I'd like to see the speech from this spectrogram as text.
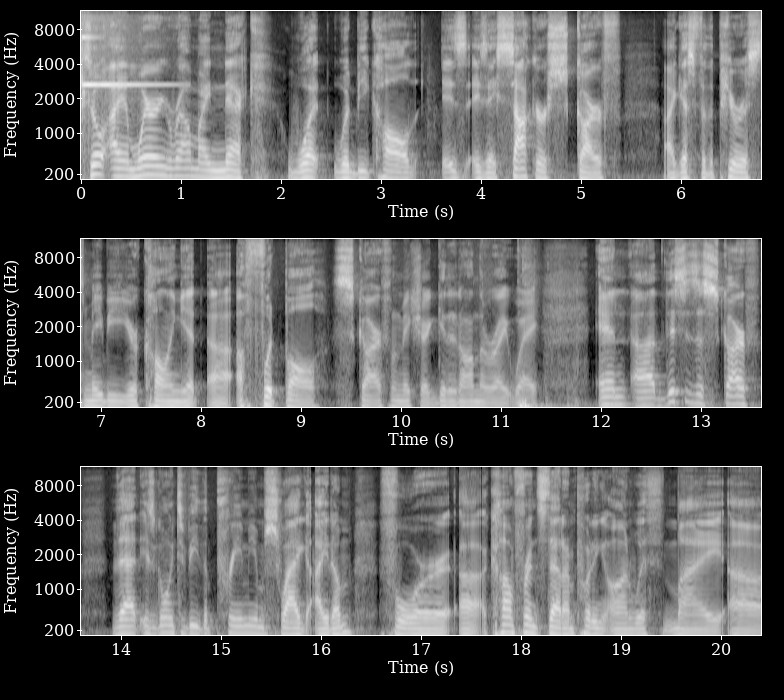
So I am wearing around my neck what would be called is is a soccer scarf. I guess for the purists, maybe you're calling it uh, a football scarf. Let me make sure I get it on the right way. And uh, this is a scarf that is going to be the premium swag item for uh, a conference that I'm putting on with my uh,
